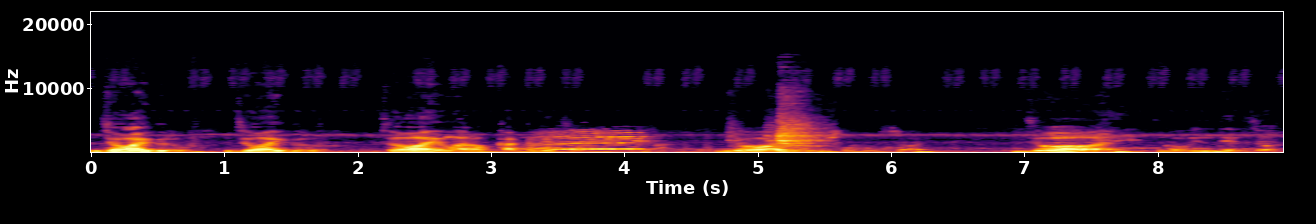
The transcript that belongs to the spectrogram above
জয় গুরু জয় গুরু, জয় মা রক্ষা করি জয় জয় জয় গোবিন্দের জয়।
